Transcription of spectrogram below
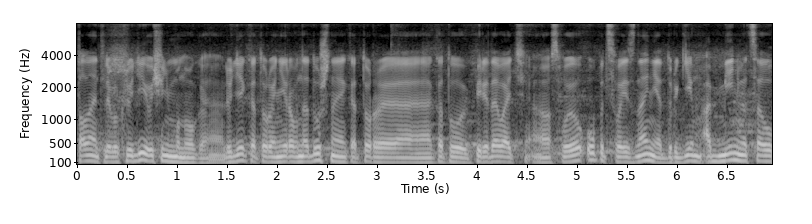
талантливых людей очень много. Людей, которые неравнодушные, которые готовы передавать э, свой опыт, свои знания другим, обмениваться опытом.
